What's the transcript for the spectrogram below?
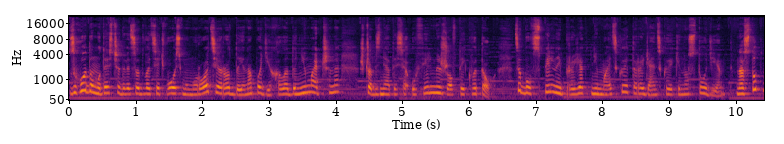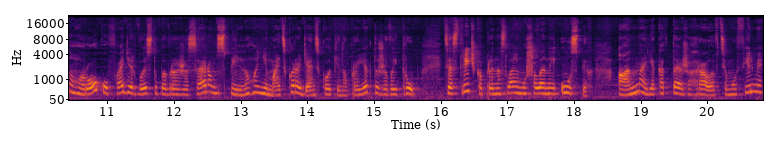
Згодом у 1928 році родина поїхала до Німеччини, щоб знятися у фільмі Жовтий квиток. Це був спільний проєкт німецької та радянської кіностудії. Наступного року Федір виступив режисером спільного німецько-радянського кінопроєкту Живий труп. Ця стрічка принесла йому шалений успіх. Анна, яка теж грала в цьому фільмі,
